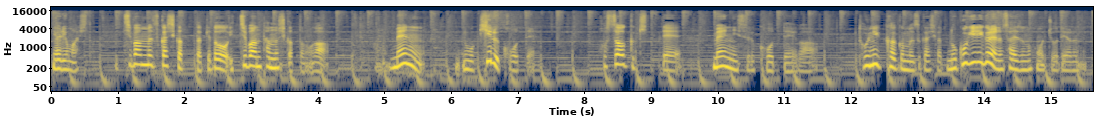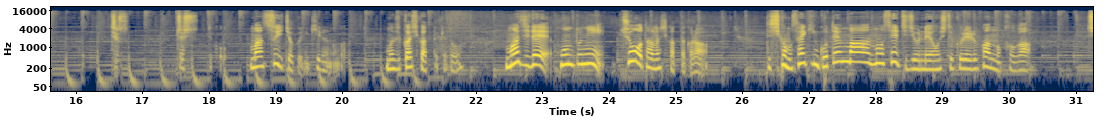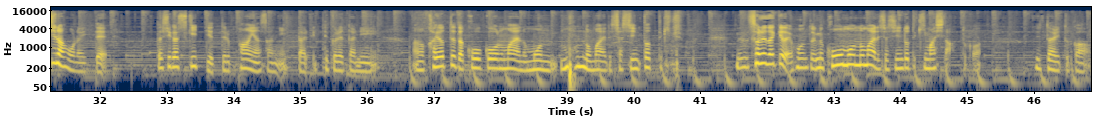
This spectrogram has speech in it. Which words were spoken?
やりました。一番難しかったけど一番楽しかったのが麺を切る工程。細く切って麺にする工程がとにかく難しかった。ノコギリぐらいのサイズの包丁でやるんだけどジュス。ジュス。ってこうまあ垂直に切るのが。難しかったけど。マジで本当に超楽しかったから。でしかも最近御殿場の聖地巡礼をしてくれるファンの子がちらほらいて私が好きって言ってるパン屋さんに行ったり行ってくれたりあの通ってた高校の前の門門の前で写真撮ってきて それだけだよ。本当に校門の前で写真撮ってきました。とか言ったりとか。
